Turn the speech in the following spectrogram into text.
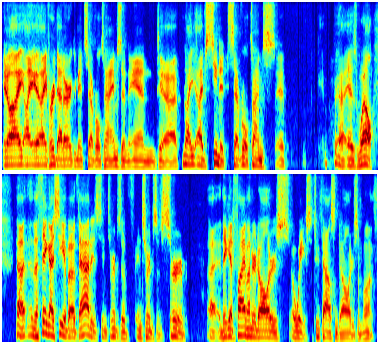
You know, I, I have heard that argument several times, and and uh, I, I've seen it several times. Uh, uh, as well. Uh, the thing I see about that is in terms of in terms of CERB, uh, they get five hundred dollars a week, so two thousand dollars a month.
